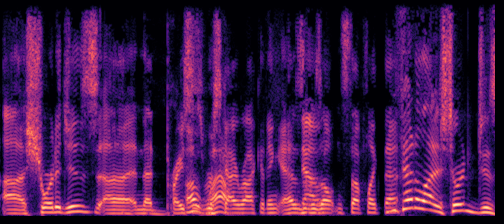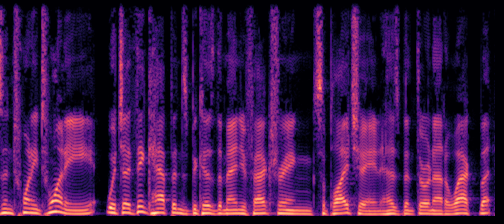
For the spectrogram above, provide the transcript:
uh, shortages uh, and that prices Oh, were wow. skyrocketing as Now, a result and stuff like that. We've had a lot of shortages in 2020, which I think happens because the manufacturing supply chain has been thrown out of whack. But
